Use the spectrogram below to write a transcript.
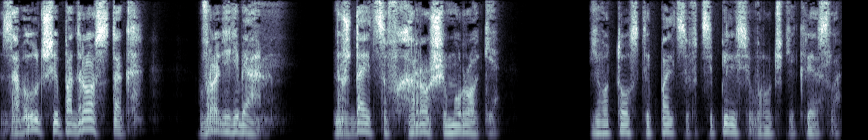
«Заблудший подросток, вроде тебя, нуждается в хорошем уроке. Его толстые пальцы вцепились в ручки кресла.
